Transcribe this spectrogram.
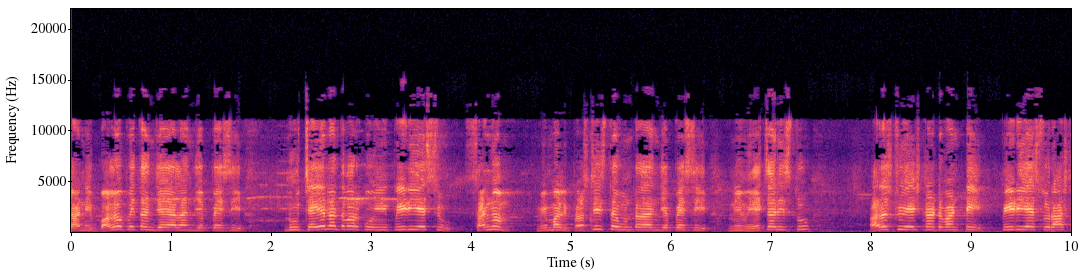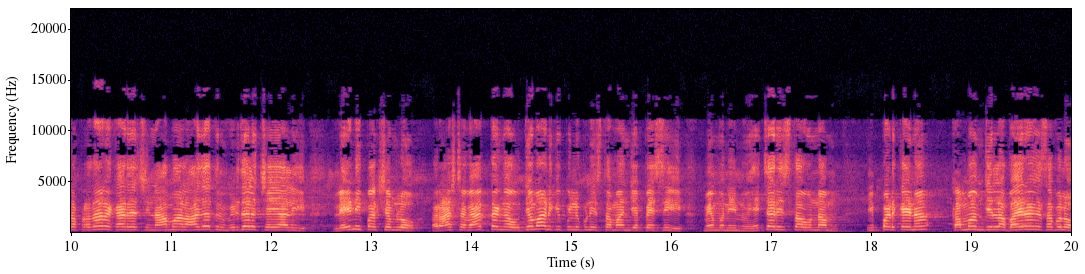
దాన్ని బలోపేతం చేయాలని చెప్పేసి నువ్వు చేయనంత వరకు ఈ పీడిఎస్ సంఘం మిమ్మల్ని ప్రశ్నిస్తే ఉంటుందని చెప్పేసి నేను హెచ్చరిస్తూ అరెస్టు చేసినటువంటి పీడిఎస్ రాష్ట్ర ప్రధాన కార్యదర్శి నామాల ఆజాద్ను విడుదల చేయాలి. లేని పక్షంలో రాష్ట్ర వ్యాప్తంగా ఉద్యమానికి పిలుపునిస్తామని చెప్పేసి మేము నిన్ను హెచ్చరిస్తూ ఉన్నాం. ఇప్పటికైనా ఖమ్మం జిల్లా బహిరంగ సభలో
